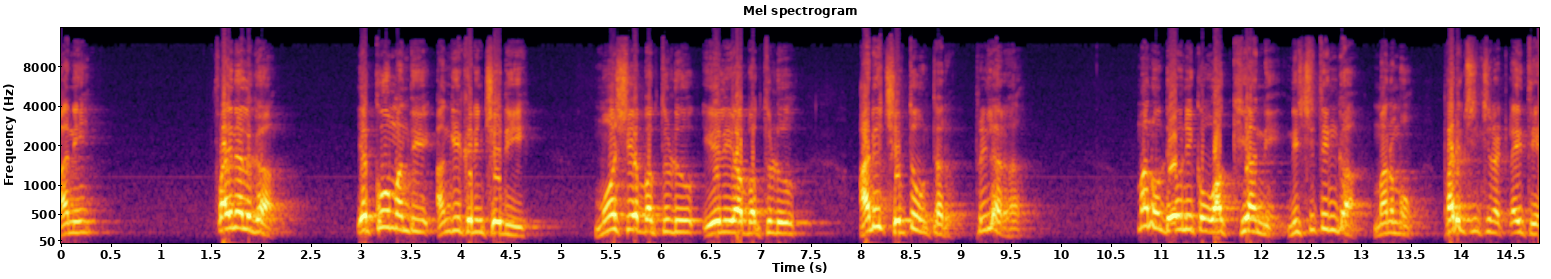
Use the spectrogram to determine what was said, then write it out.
అని ఫైనల్గా ఎక్కువ మంది అంగీకరించేది మోషే భక్తుడు ఏలియా భక్తుడు అని చెప్తూ ఉంటారు. ప్రియులారా మనం దేవుని యొక్క వాక్యాన్ని నిశ్చితంగా మనము పరీక్షించినట్లయితే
